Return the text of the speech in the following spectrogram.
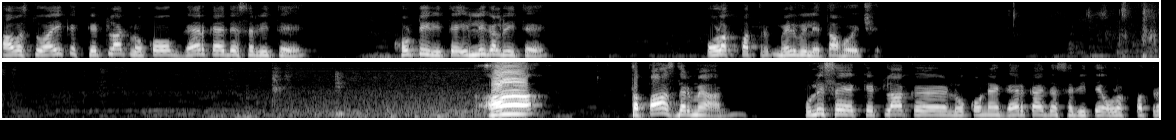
આ વસ્તુ આવી કે કેટલાક લોકો ગેરકાયદેસર રીતે, ખોટી રીતે ઇલીગલ રીતે ઓળખપત્ર મેળવી લેતા હોય છે. આ તપાસ દરમિયાન પોલીસે કેટલાક લોકોને ગેરકાયદેસર રીતે ઓળખપત્ર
